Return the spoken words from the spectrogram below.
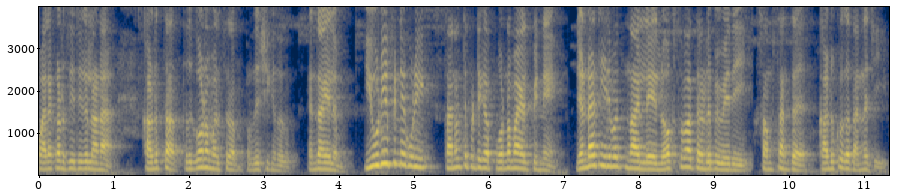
പാലക്കാട് സീറ്റുകളിലാണ് കടുത്ത ത്രികോണ മത്സരം പ്രതീക്ഷിക്കുന്നത്. എന്തായാലും യു ഡി എഫിന്റെ കൂടി സ്ഥാനാർത്ഥി പട്ടിക പൂർണമായാൽ പിന്നെ രണ്ടായിരത്തി ഇരുപത്തിനാലിലെ ലോക്സഭാ തെരഞ്ഞെടുപ്പ് വേദി സംസ്ഥാനത്ത് കടുക്കുക തന്നെ ചെയ്യും.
